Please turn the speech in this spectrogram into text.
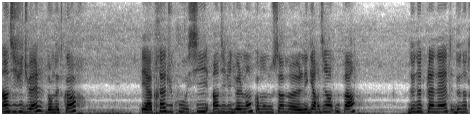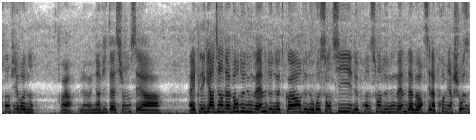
individuel dans notre corps, et après, du coup, aussi individuellement, comment nous sommes euh, les gardiens ou pas de notre planète, de notre environnement. Voilà, une invitation, c'est à, être les gardiens d'abord de nous-mêmes, de notre corps, de nos ressentis, et de prendre soin de nous-mêmes d'abord, c'est la première chose.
